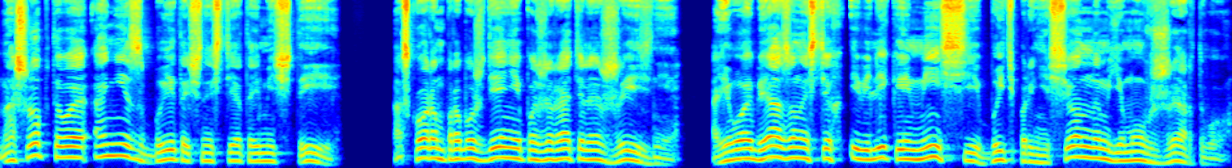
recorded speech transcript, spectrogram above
нашептывая о несбыточности этой мечты, о скором пробуждении пожирателя жизни, о его обязанностях и великой миссии быть принесенным ему в жертву.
